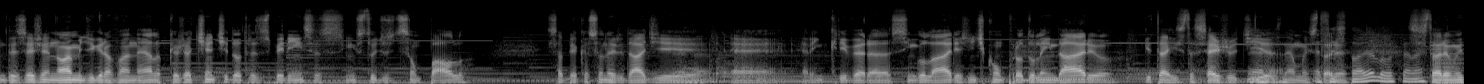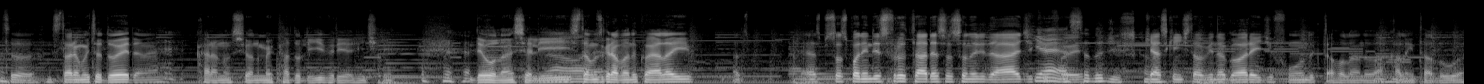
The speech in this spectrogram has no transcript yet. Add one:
um desejo enorme de gravar nela, porque eu já tinha tido outras experiências em estúdios de São Paulo. Sabia que a sonoridade é, era incrível, era singular, e a gente comprou do lendário guitarrista Sérgio Dias, É, né? Uma Essa história. história é louca, né? história é muito, uma história muito doida, né? O cara anunciou no Mercado Livre, a gente deu o lance ali, hora. estamos gravando com ela e as, as pessoas podem desfrutar dessa sonoridade Que, que, é foi, essa do disco. que é né? essa que a gente tá ouvindo agora aí de fundo, que tá rolando a Calenta Lua.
